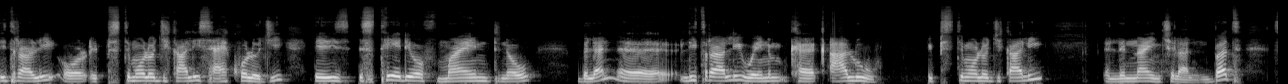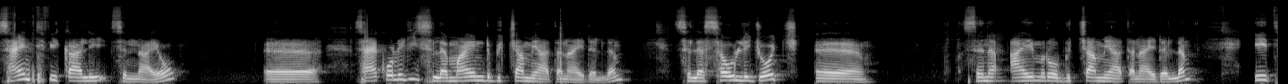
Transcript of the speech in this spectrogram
literally or epistemologically psychology is study of mind ነው ብለን literally ወይንም ከቃሉ epistemologically ልናይ እንችላለን። but scientifically ስናየው ሳይኮሎጂ ስለ mind ብቻ የሚያጠና አይደለም። ስለ ሰው ልጆች ስነ አይምሮ ብቻ የሚያጠና አይደለም። it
